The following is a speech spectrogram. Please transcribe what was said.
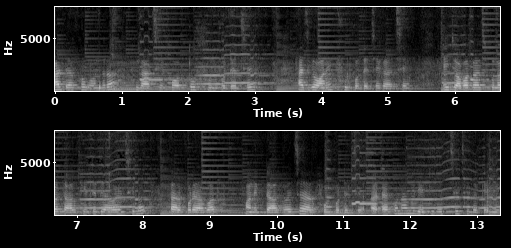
আর দেখো বন্ধুরা, গাছে কত ফুল ফুটেছে। আজকে অনেক ফুল ফুটেছে গাছে। এই জবা গাছগুলোর ডাল কেটে দেওয়া হয়েছিল। তারপরে আবার অনেক ডাল হয়েছে আর ফুল ফুটেছে। আর এখন আমি রেডি হচ্ছি ছেলেকে নিয়ে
